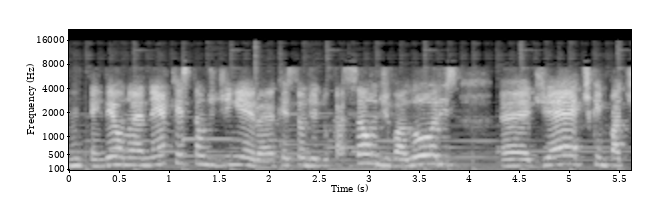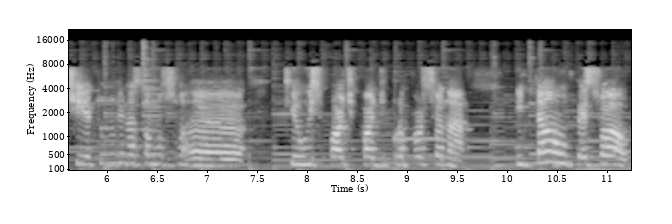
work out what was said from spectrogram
entendeu? Não é nem a questão de dinheiro, é a questão de educação, de valores, é, de ética, empatia, tudo que nós estamos uh, que o esporte pode proporcionar. Então, pessoal,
